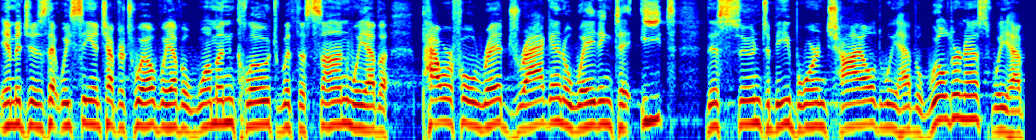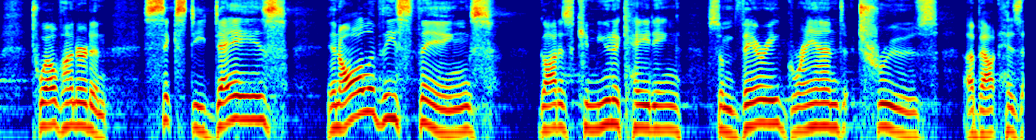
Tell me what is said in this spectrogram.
Images that we see in chapter 12 we have a woman clothed with the sun, we have a powerful red dragon awaiting to eat this soon to be born child, we have a wilderness, we have 1260 days. In all of these things, God is communicating some very grand truths about his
